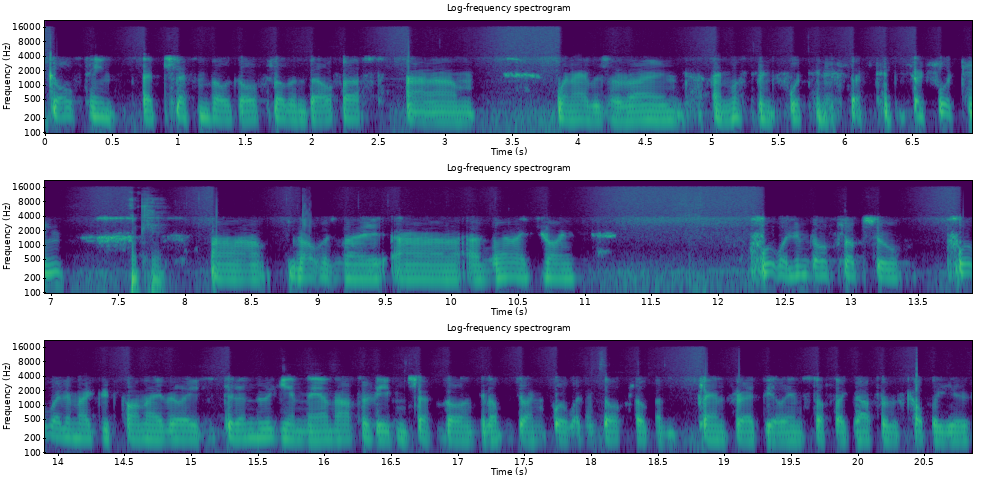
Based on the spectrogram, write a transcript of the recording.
golf team at Cliftonville Golf Club in Belfast. Um, when I was around, I must have been 14 or 15, about 14. Okay. Uh, that was my, uh, and then I joined Fort William Golf Club. So Fort William had good fun. I really got into the game then after leaving Sheffield and got up and joined Fort William Golf Club and playing for Ed Daly and stuff like that for a couple of years.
